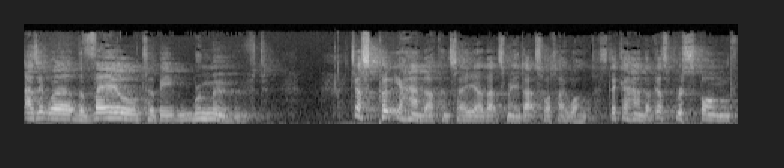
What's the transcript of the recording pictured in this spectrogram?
as it were, the veil to be removed, just put your hand up and say, Yeah, that's me, that's what I want. Stick a hand up, just respond.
